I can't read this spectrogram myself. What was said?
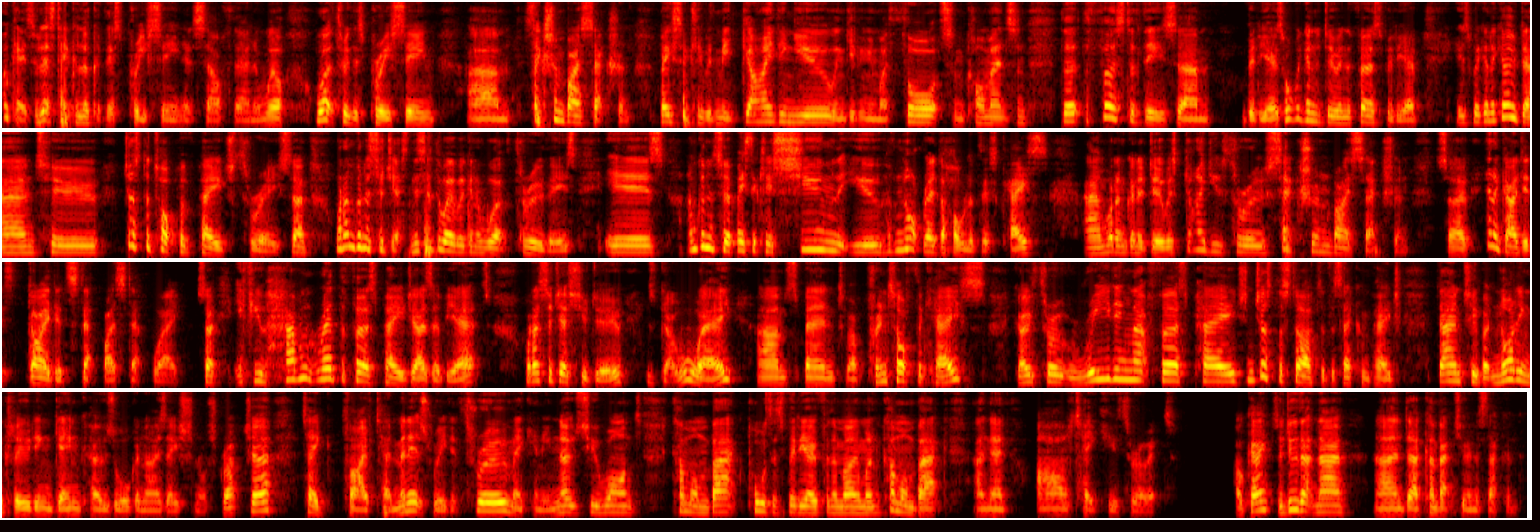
Okay, so let's take a look at this pre-seen itself then, and we'll work through this pre-seen um, section by section, basically with me guiding you and giving you my thoughts and comments. And the, the first of these um, videos, what we're going to do in the first video is we're going to go down to just the top of page three. So what I'm going to suggest, and this is the way we're going to work through these, is I'm going to basically assume that you have not read the whole of this case and what I'm going to do is guide you through section by section. So in a guided, guided step-by-step way. So if you haven't read the first page as of yet, what I suggest you do is go away, um, spend, uh, print off the case, go through reading that first page and just the start of the second page down to but not including Gamesco's organizational structure. Take five, ten minutes, read it through, make any notes you want, come on back, pause this video for the moment, come on back, and then I'll take you through it. Okay, so do that now and uh, come back to you in a second.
